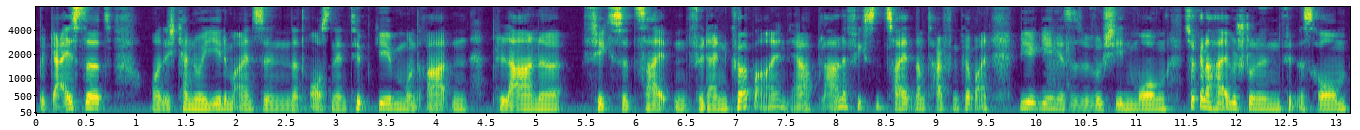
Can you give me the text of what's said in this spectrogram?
begeistert und ich kann nur jedem Einzelnen da draußen den Tipp geben und raten, plane fixe Zeiten für deinen Körper ein. Ja, plane fixe Zeiten am Tag für den Körper ein. Wir gehen jetzt also wirklich jeden Morgen circa eine halbe Stunde in den Fitnessraum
